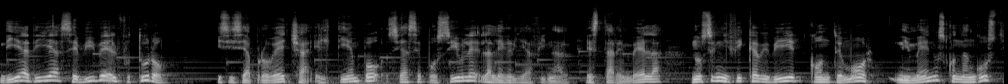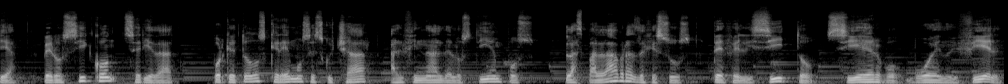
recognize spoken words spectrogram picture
día a día se vive el futuro. Y si se aprovecha el tiempo, se hace posible la alegría final. Estar en vela no significa vivir con temor, ni menos con angustia, pero sí con seriedad porque todos queremos escuchar al final de los tiempos las palabras de Jesús. Te felicito, siervo bueno y fiel.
